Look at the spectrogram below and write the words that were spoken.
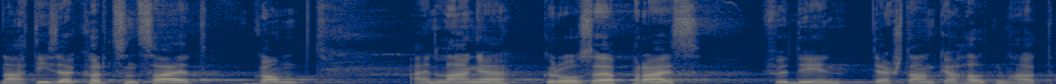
nach dieser kurzen Zeit kommt ein langer, großer Preis, für den der Stand gehalten hat.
